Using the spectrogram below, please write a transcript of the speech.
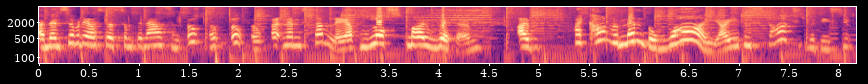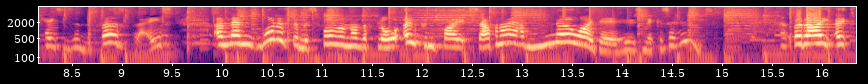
And then somebody else does something else, and oh, oh, oh, oh. And then suddenly I've lost my rhythm. I've I can't remember why I even started with these suitcases in the first place. And then one of them has fallen on the floor, opened by itself, and I have no idea whose knickers are whose. But I, it's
